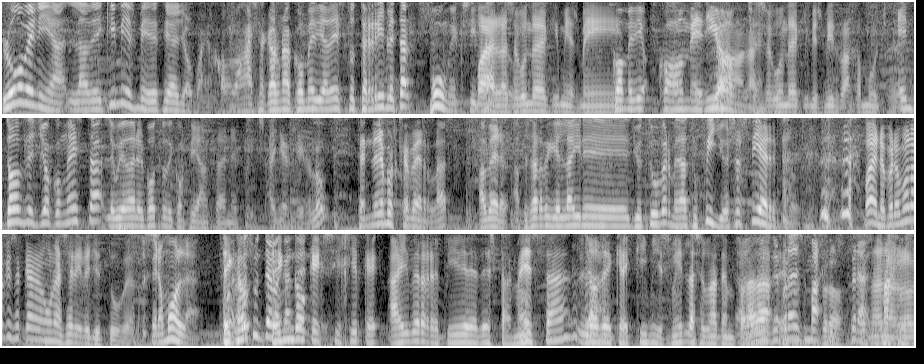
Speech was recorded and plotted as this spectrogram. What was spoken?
Luego venía la de Kimmy Smith. Decía yo, bueno, ¿cómo van a sacar una comedia de esto terrible, tal? ¡Pum! Exitazo. Bueno, la segunda de Kimmy Smith. Comedio- comedión. No, la segunda de Kimmy Smith baja mucho. eh. Entonces yo con esta le voy a dar el voto de confianza a Netflix. Hay que decirlo. Tendremos que verla. A ver, a pesar de que el aire youtuber me da tufillo, eso es cierto. Bueno, pero mola que se hagan una serie de youtubers. Pero mola. Tengo, Bueno, es un tema tengo candente. que exigir que Iber retire de esta mesa lo de que Kimmy Smith la segunda temporada, La segunda temporada es bro, magistral. no, no, no magistral.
